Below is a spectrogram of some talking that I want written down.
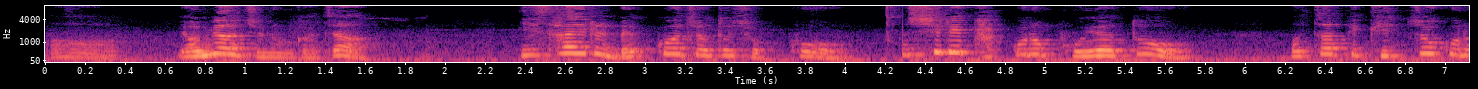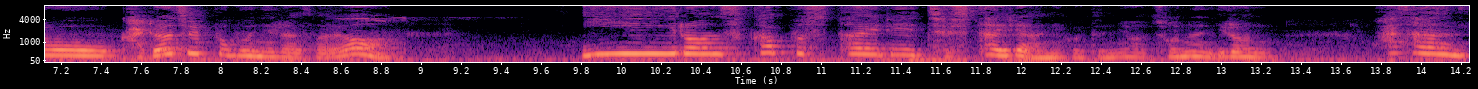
어, 여며주는 거죠. 이 사이를 메꿔줘도 좋고 실이 밖으로 보여도 어차피 귀 쪽으로 가려질 부분이라서요. 이런 스카프 스타일이 제 스타일이 아니거든요. 저는 이런 화사한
